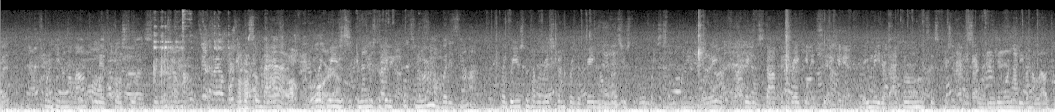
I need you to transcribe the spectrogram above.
but weren't even allowed to live close to us. They were not allowed. It was so bad. Like we used, and I used to think that's normal, but it's not. Like we used to have a restaurant where the Greyhound bus used to go from San Antonio to Laredo. They would stop and break, and it said uh, they made a back room. It says over They were not even allowed to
